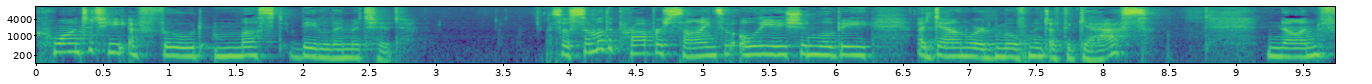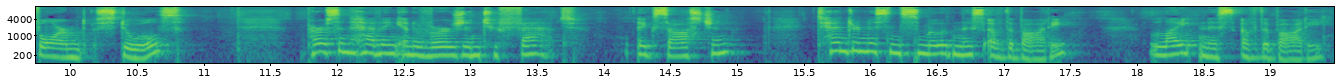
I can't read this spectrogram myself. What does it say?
Quantity of food must be limited. So, some of the proper signs of oleation will be a downward movement of the gas, non formed stools, person having an aversion to fat, exhaustion, tenderness and smoothness of the body, lightness of the body,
